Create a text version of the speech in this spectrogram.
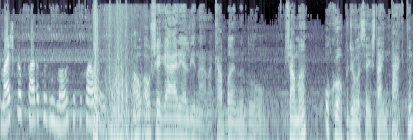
Mais preocupada com os irmãos do que com ela mesma. Ao, ao chegarem ali na, na cabana do xamã, o corpo de vocês está intacto,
